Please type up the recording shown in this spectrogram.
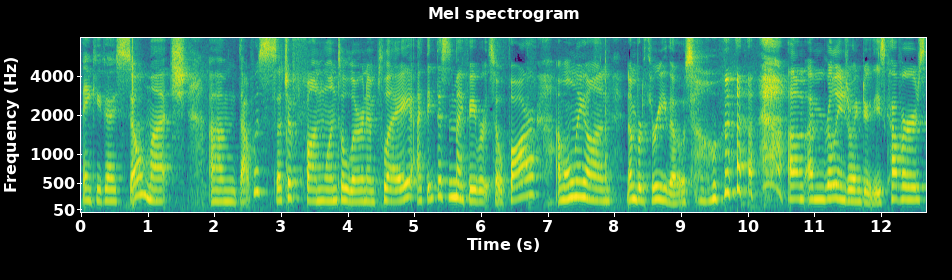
Thank you guys so much. Um, that was such a fun one to learn and play. I think this is my favorite so far. I'm only on number three though, so um, I'm really enjoying doing these covers.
